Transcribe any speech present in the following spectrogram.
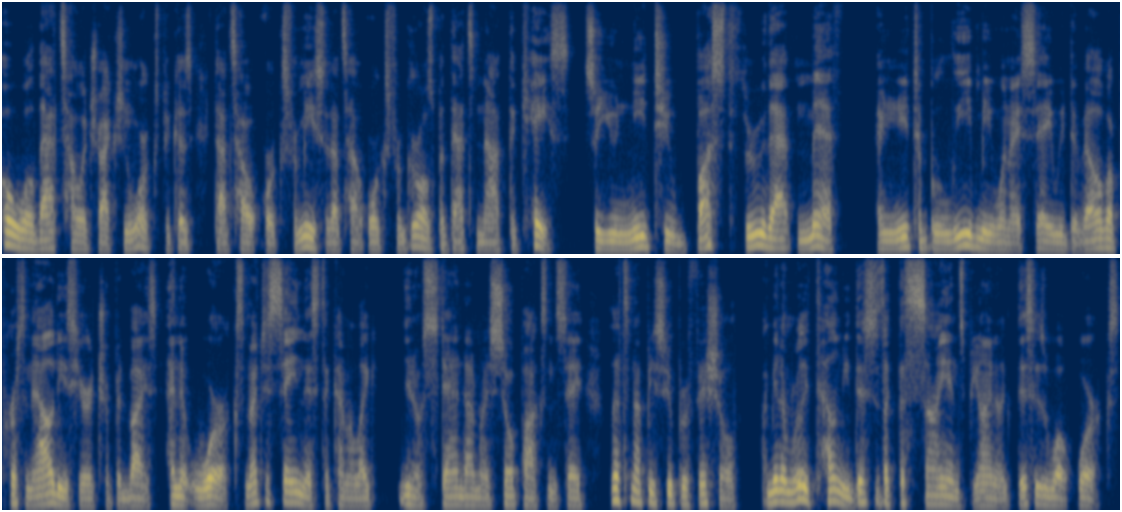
oh, well, that's how attraction works because that's how it works for me. So that's how it works for girls. But that's not the case. So you need to bust through that myth and you need to believe me when I say we develop our personalities here at Tripp Advice and it works. I'm not just saying this to kind of like, you know, stand on my soapbox and say, let's not be superficial. I mean, I'm really telling you, this is like the science behind it. Like, this is what works.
